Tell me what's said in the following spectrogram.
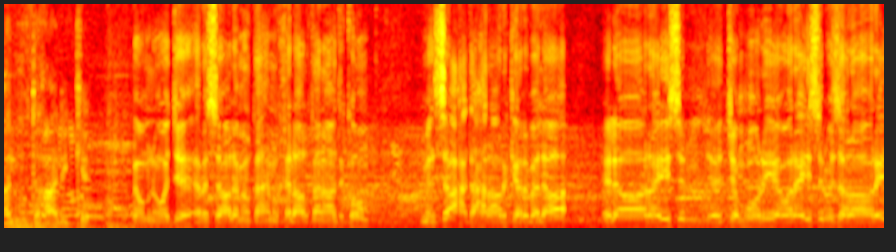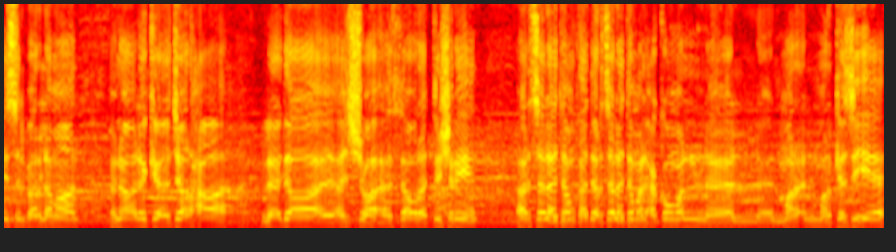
المتهالك. اليوم نوجه رسالة من خلال قناتكم من ساحة أحرار كربلاء إلى رئيس الجمهورية ورئيس الوزراء ورئيس البرلمان. هنالك جرحى لدى ثورة تشرين أرسلتهم قد أرسلتهم الحكومة المركزية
